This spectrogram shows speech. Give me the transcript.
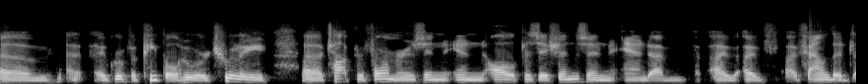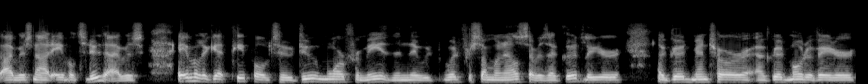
um, a, a, group of people who were truly uh, top performers in in all positions. And and um, I, I've I found that I was not able to do that. I was able to get people to do more for me than they would, would for someone else. I was a good leader a good mentor, a good motivator,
